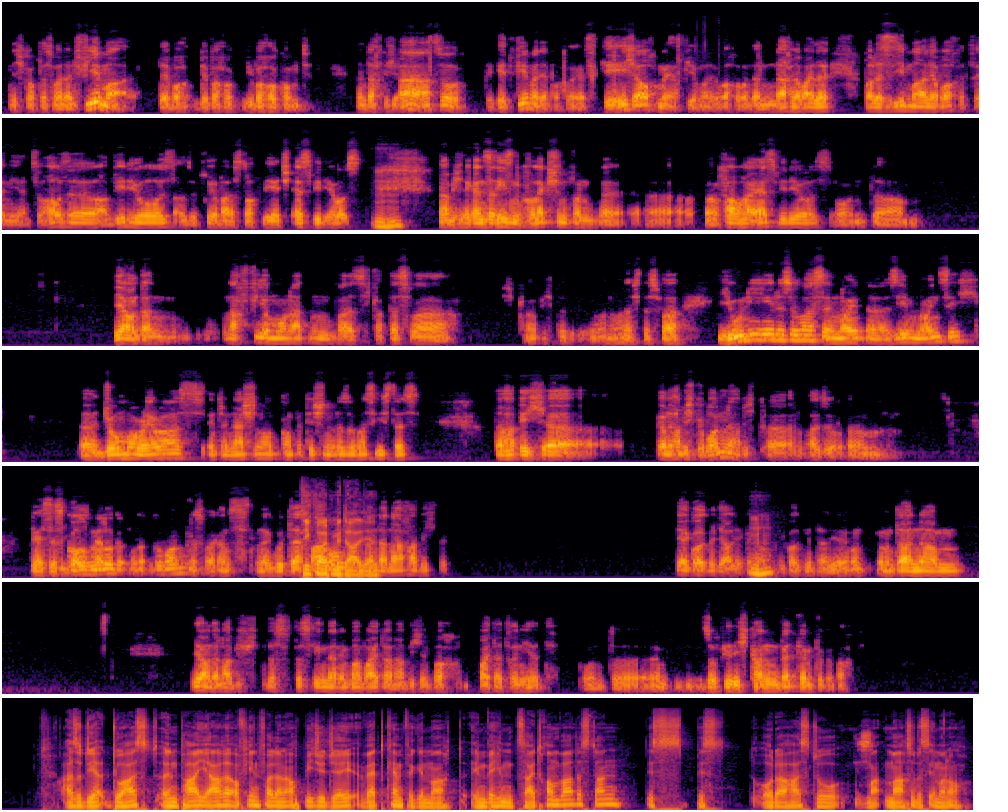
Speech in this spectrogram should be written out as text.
ich glaube, das war dann viermal der Woche, der Woche, die Woche kommt. Dann dachte ich, ah, ach so, der geht viermal der Woche. Jetzt gehe ich auch mehr viermal der Woche. Und dann nach einer Weile war das siebenmal der Woche trainieren. Zu Hause, auf Videos. Also früher war das doch VHS-Videos. Mhm. Da habe ich eine ganze riesen Collection von äh, äh, VHS-Videos und ähm, ja, und dann nach vier Monaten war es, ich glaube, das war, ich glaube, ich, das, das war Juni oder sowas, in neun, äh, 97. Äh, Joe Moreira's International Competition oder sowas hieß das. Da habe ich, äh, ja, da habe ich gewonnen, da habe ich, äh, also, ähm, wie heißt das, Gold Medal gewonnen. Das war ganz eine gute Erfahrung. Die Goldmedaille. Und danach habe ich, ja, Goldmedaille, genau, mhm. die Goldmedaille. Und, und dann, ähm, ja, und dann habe ich, das, das ging dann immer weiter, dann habe ich einfach weiter trainiert und äh, so viel ich kann Wettkämpfe gemacht. Also die, du hast ein paar Jahre auf jeden Fall dann auch BJJ-Wettkämpfe gemacht. In welchem Zeitraum war das dann? Bis, bis, oder hast du, machst du das immer noch?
